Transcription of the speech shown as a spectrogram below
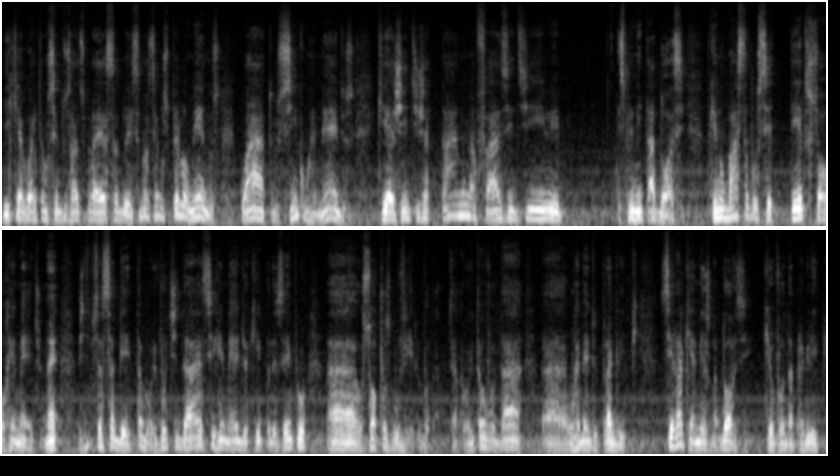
e que agora estão sendo usados para essa doença. Nós temos pelo menos quatro, cinco remédios que a gente já está numa fase de experimentar a dose. Porque não basta você ter só o remédio, né? A gente precisa saber, tá bom, eu vou te dar esse remédio aqui, por exemplo, uh, o sofosbuvir, eu vou dar, lá, ou então eu vou dar uh, um remédio para gripe. Será que é a mesma dose que eu vou dar para gripe?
